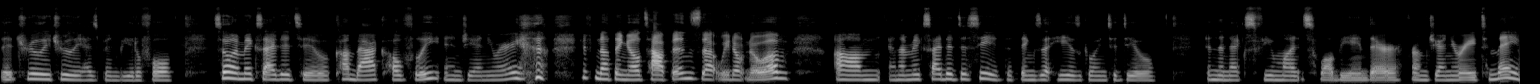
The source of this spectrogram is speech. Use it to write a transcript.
it truly, truly has been beautiful. So I'm excited to come back, hopefully, in January, if nothing else happens that we don't know of. Um, and I'm excited to see the things that He is going to do in the next few months while being there from January to May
